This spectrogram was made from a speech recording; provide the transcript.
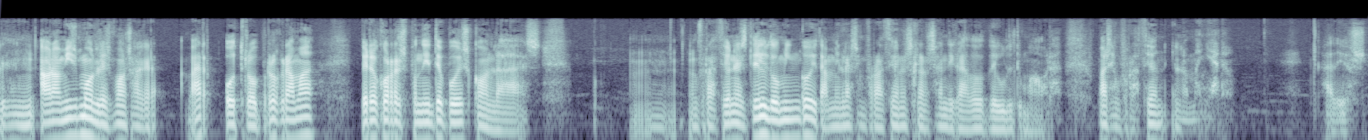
Mm, ahora mismo les vamos a grabar otro programa, pero correspondiente pues con las informaciones del domingo y también las informaciones que nos han llegado de última hora. Más información en la mañana. Adiós.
